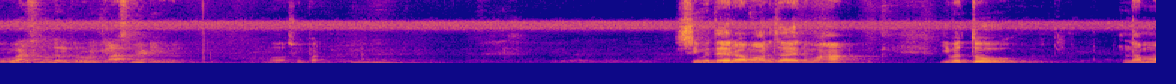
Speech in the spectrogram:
ಪೂರ್ವಾಶ್ರಮದಲ್ಲಿ ಗುರುಗಳ ಕ್ಲಾಸ್ಮೇಟ್ ಇವರು. ಸೂಪರ್ ಶ್ರೀಮತೆ ರಾಮಾನುಜಾಯ ನಮಃ. ಇವತ್ತು ನಮ್ಮ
